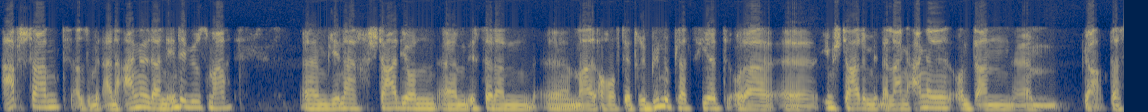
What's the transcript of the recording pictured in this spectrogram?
Abstand, also mit einer Angel, dann Interviews macht ähm, je nach Stadion ähm, ist er dann äh, mal auch auf der Tribüne platziert oder äh, im Stadion mit einer langen Angel und dann, ähm, ja, das,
